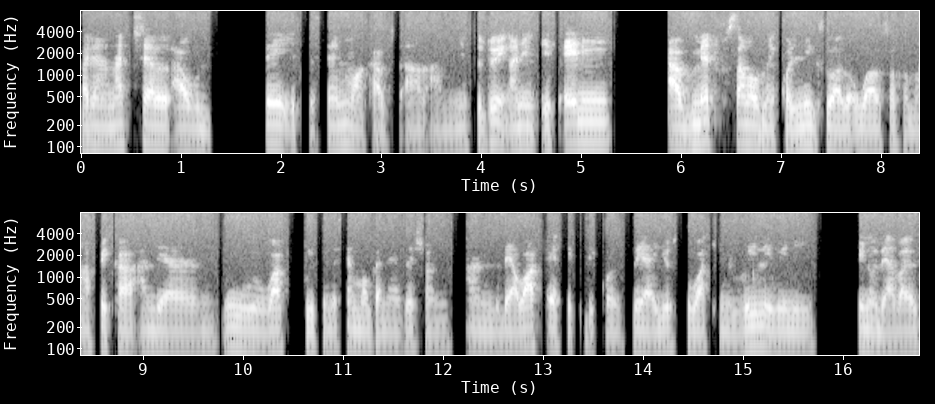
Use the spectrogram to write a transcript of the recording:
But in a nutshell, I would say it's the same work i am used to doing. And if any, I've met some of my colleagues who are, who are also from Africa, and they are who work within the same organization, and their work ethic because they are used to working really, really you know, they have a,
